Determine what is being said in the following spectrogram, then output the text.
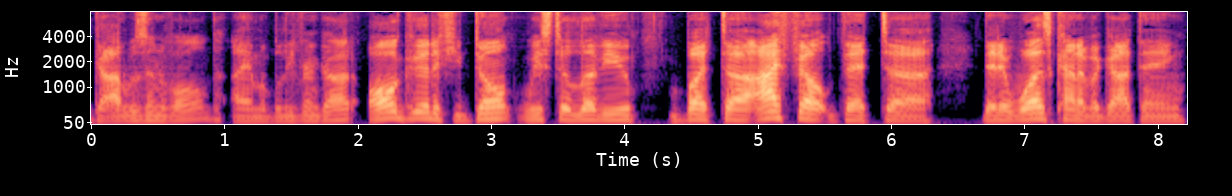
God was involved. I am a believer in God. All good. If you don't, we still love you. But uh, I felt that uh, that it was kind of a God thing,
